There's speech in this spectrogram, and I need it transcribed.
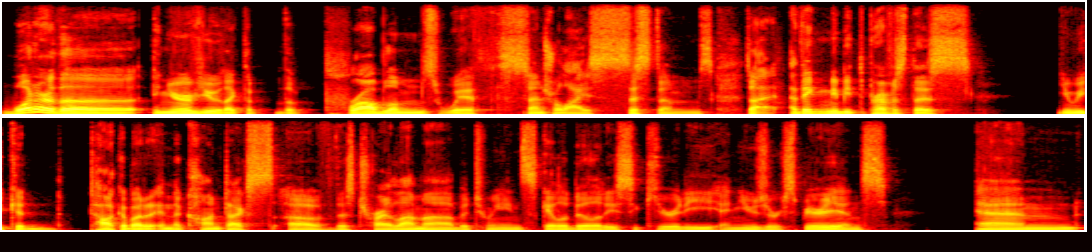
what are the in your view like the the problems with centralized systems so i, I think maybe to preface this you we could talk about it in the context of this trilemma between scalability security and user experience and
